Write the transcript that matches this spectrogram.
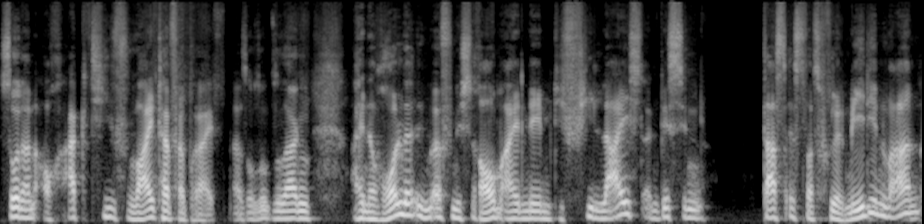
sondern auch aktiv weiterverbreiten. Also sozusagen eine Rolle im öffentlichen Raum einnehmen, die vielleicht ein bisschen das ist, was früher Medien waren,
